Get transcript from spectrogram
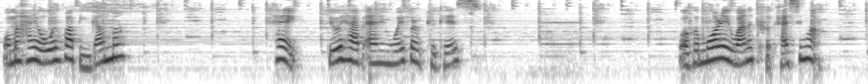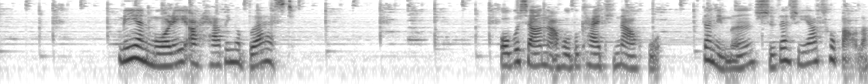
我们还有威化饼干吗？Hey, do we have any wafer cookies？我和 Morty 玩的可开心了。Me and Morty are having a blast. blast。我不想哪壶不开提哪壶，但你们实在是押错宝了。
